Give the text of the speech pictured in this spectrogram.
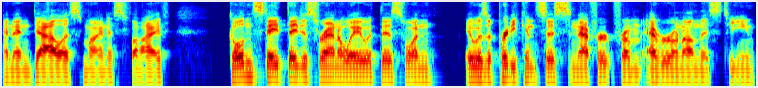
and then dallas minus five. Golden state they just ran away with this one it was a pretty consistent effort from everyone on this team.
